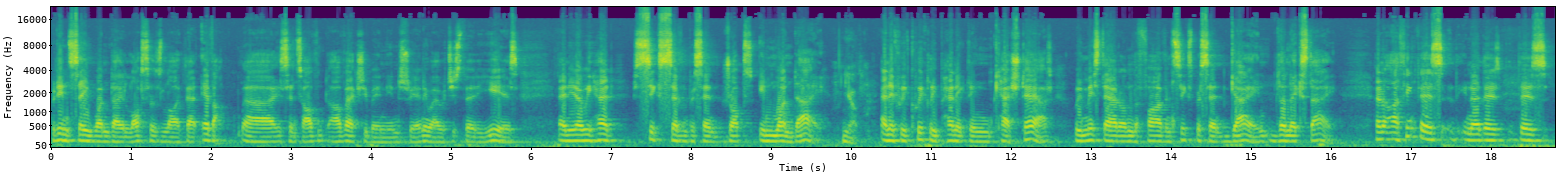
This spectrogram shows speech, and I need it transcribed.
We didn't see one day losses like that ever uh, since I've, I've actually been in the industry anyway, which is 30 years. And, you know, we had six, 7% drops in one day. Yep. And if we quickly panicked and cashed out, we missed out on the five and six percent gain the next day. And I think there's you know there's there's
